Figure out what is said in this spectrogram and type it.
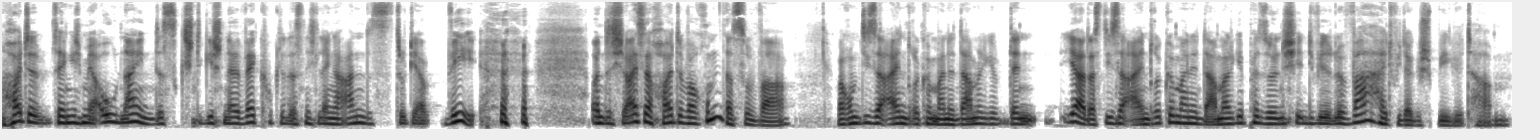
Heute denke ich mir, oh nein, das geh schnell weg, guck dir das nicht länger an, das tut ja weh. und ich weiß auch heute, warum das so war. Warum diese Eindrücke meine damalige, denn ja, dass diese Eindrücke meine damalige persönliche individuelle Wahrheit wieder gespiegelt haben.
